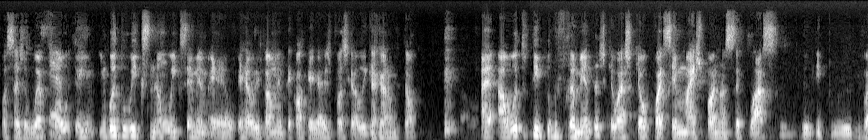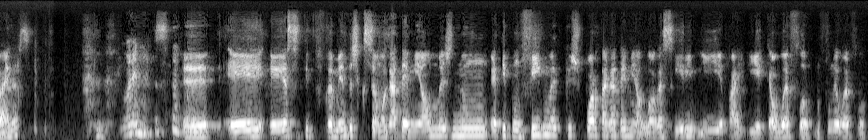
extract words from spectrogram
Ou seja, o Webflow, em- enquanto o Wix não, o Wix é, mesmo, é, é literalmente é qualquer gajo que pode chegar ali e carregar um botão. Há, há outro tipo de ferramentas que eu acho que é o que vai ser mais para a nossa classe, de tipo designers, é, é esse tipo de ferramentas que são HTML, mas num, é tipo um Figma que exporta HTML logo a seguir e, e, epá, e é que é o Webflow, no fundo é o Webflow.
